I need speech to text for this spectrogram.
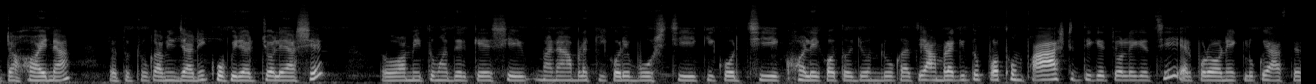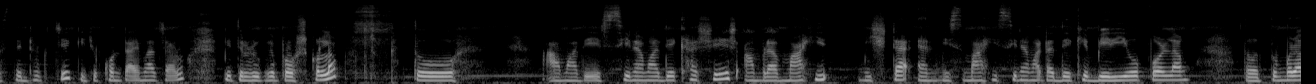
এটা হয় না। যতটুকু আমি জানি কপিরাইট চলে আসে। তো আমি তোমাদেরকে সে মানে আমরা কি করে বসছি, কি করছি, খলে কতজন লোক আছে, আমরা কিন্তু প্রথম ফার্স্ট দিকে চলে গেছি, এরপর অনেক লোকে আস্তে আস্তে ঢুকছে, কিছুক্ষণ টাইম আছে আরও ভিতরে ঢুকে প্রবেশ করলাম। তো আমাদের সিনেমা দেখা শেষ, আমরা Mahi, mister and miss Mahi সিনেমাটা দেখে বেরিয়েও পড়লাম। তো তোমরা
